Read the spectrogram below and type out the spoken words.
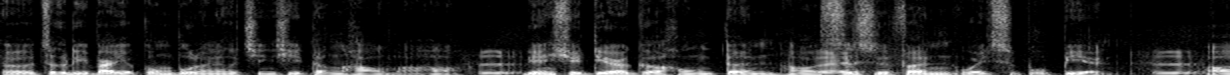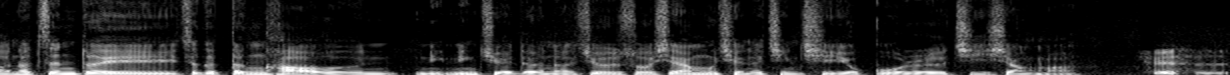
呃，这个礼拜也公布了那个景气灯号嘛，哈，是连续第二个红灯，哈，四十分维持不变，是哦。那针对这个灯号，您您觉得呢？就是说，现在目前的景气有过热的迹象吗？确实，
